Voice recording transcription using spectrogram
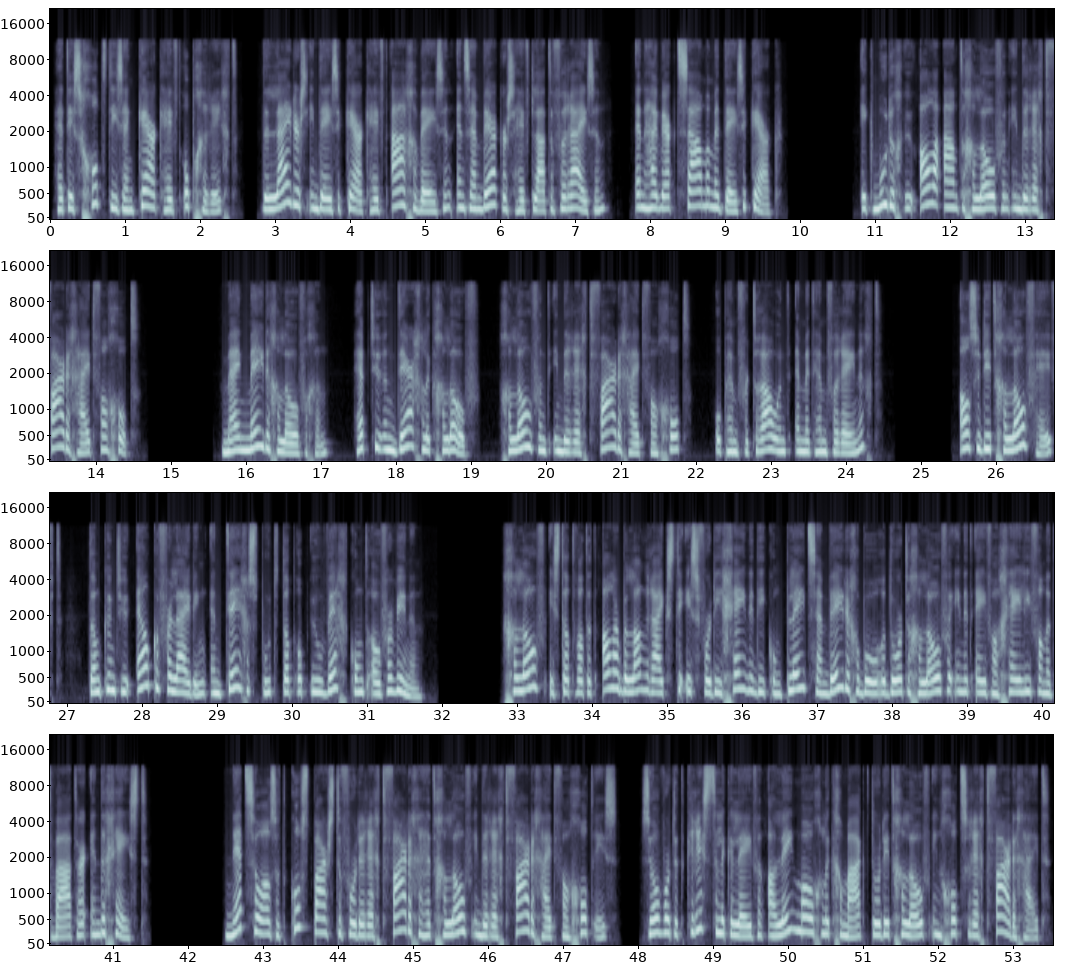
Het is God die zijn kerk heeft opgericht, de leiders in deze kerk heeft aangewezen en zijn werkers heeft laten verrijzen, en hij werkt samen met deze kerk. Ik moedig u alle aan te geloven in de rechtvaardigheid van God. Mijn medegelovigen, hebt u een dergelijk geloof, gelovend in de rechtvaardigheid van God, op Hem vertrouwend en met Hem verenigd? Als u dit geloof heeft, dan kunt u elke verleiding en tegenspoed dat op uw weg komt overwinnen. Geloof is dat wat het allerbelangrijkste is voor diegenen die compleet zijn wedergeboren door te geloven in het evangelie van het water en de geest. Net zoals het kostbaarste voor de rechtvaardige het geloof in de rechtvaardigheid van God is, zo wordt het christelijke leven alleen mogelijk gemaakt door dit geloof in Gods rechtvaardigheid.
